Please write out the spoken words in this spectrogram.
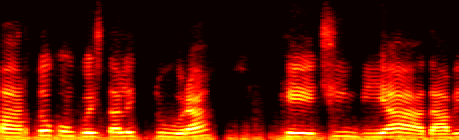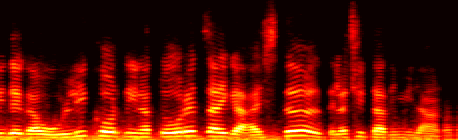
Parto con questa lettura che ci invia Davide Gaulli, coordinatore Zeitgeist della città di Milano.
